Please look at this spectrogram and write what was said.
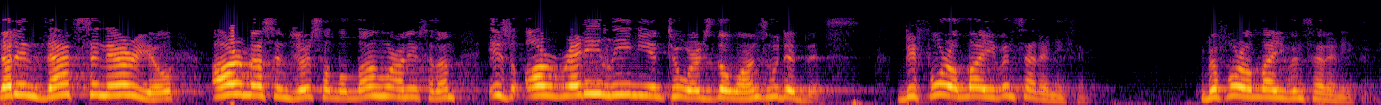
that in that scenario, our Messenger wasallam is already lenient towards the ones who did this. Before Allah even said anything. Before Allah even said anything.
